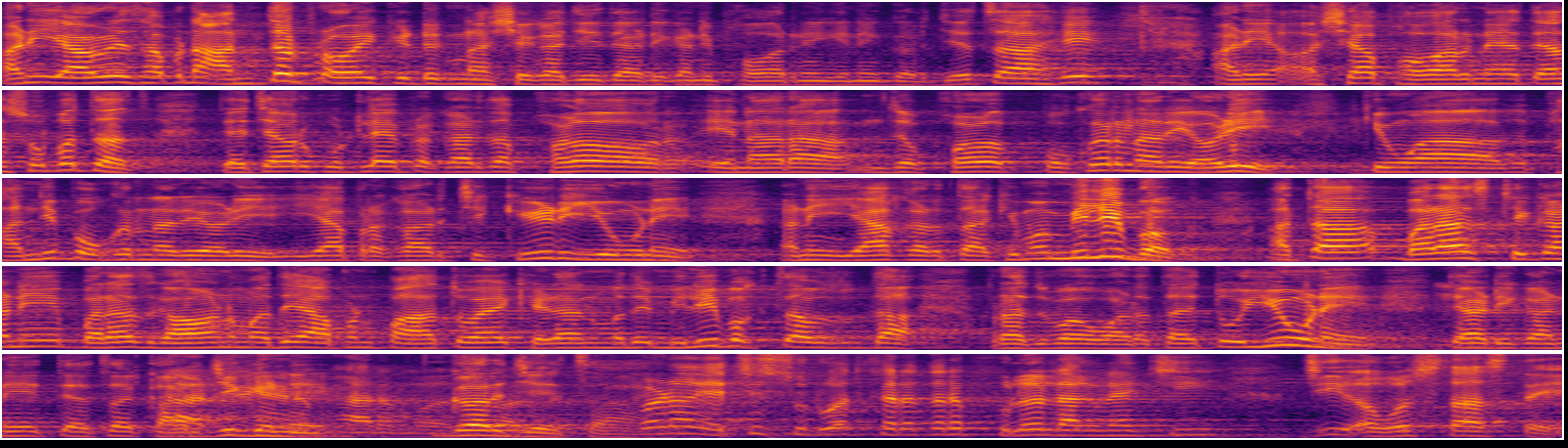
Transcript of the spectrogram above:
आणि यावेळेस आपण आंतरप्रवाही कीटकनाशकाची त्या ठिकाणी फवारणी घेणे गरजेचं आहे. आणि अशा फवारण्या त्यासोबतच त्याच्यावर कुठल्याही प्रकारचा फळावर येणारा जो फळ पोखरणारी अळी किंवा फांदी पोखरणारी अळी या प्रकारची कीड येऊ नये आणि याकरता किंवा मिलीबग. आता बऱ्याच ठिकाणी बऱ्याच गावांमध्ये आपण पाहतो आहे खेड्यांमध्ये मिलीबगचा सुद्धा प्रादुर्भाव वाढत आहे. तो येऊ नये. त्या ठिकाणी त्याचं काळजी घेणे. गरजेचं आहे. पण याची सुरुवात खरं तर फुलं लागण्याची जी अवस्था असते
